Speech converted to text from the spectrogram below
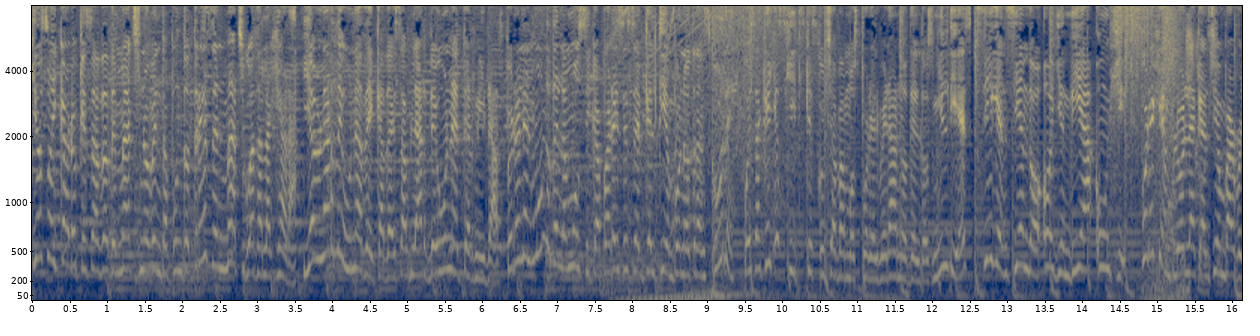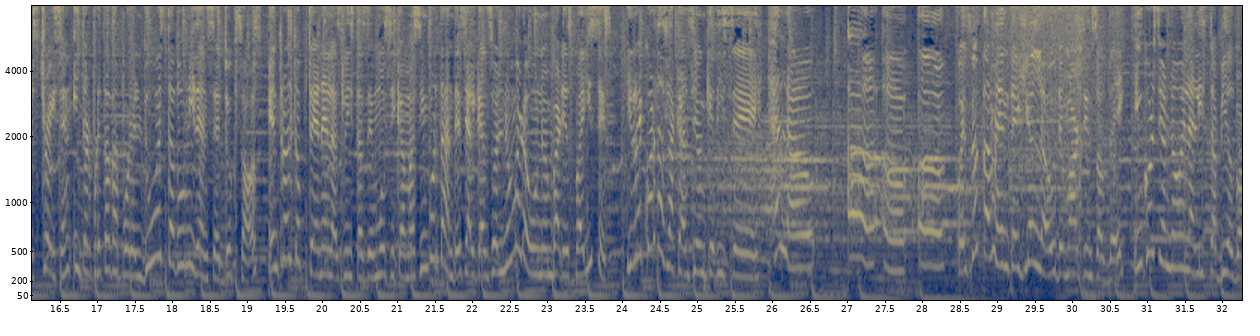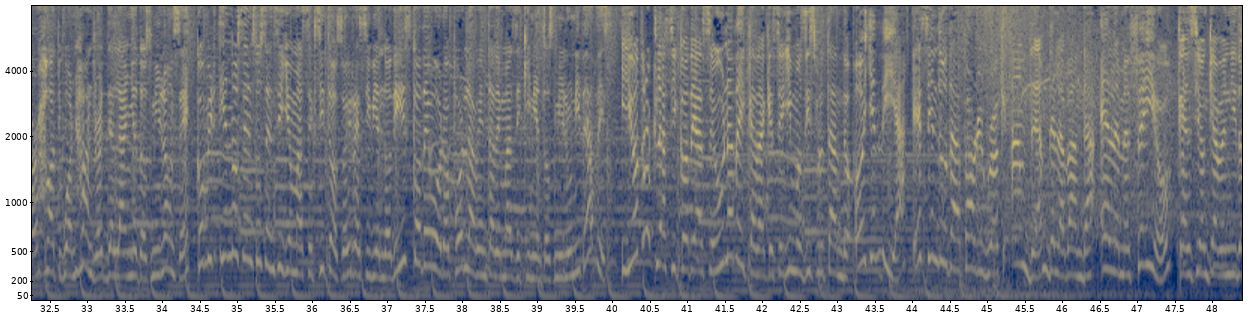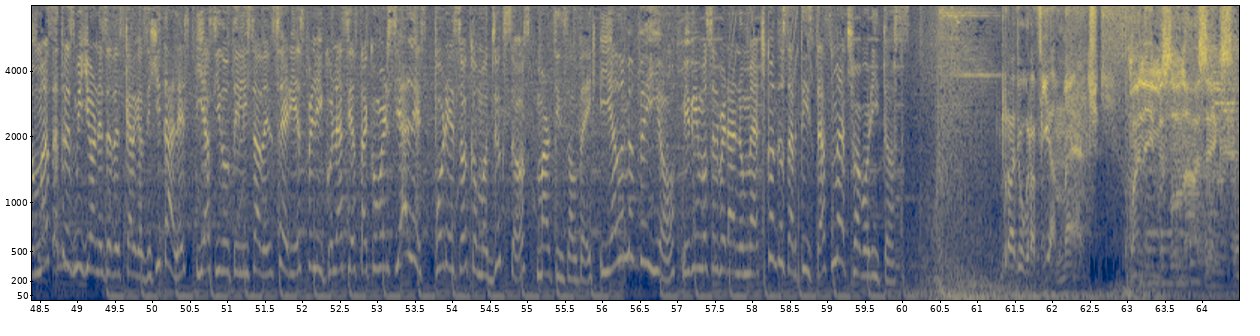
Yo soy Caro Quesada de Match 90.3 en Match Guadalajara. Y hablar de una década es hablar de una eternidad, pero en el mundo de la música parece ser que el tiempo no transcurre, pues aquellos hits que escuchábamos por el verano del 2010 siguen siendo hoy en día un hit. Por ejemplo, la canción Barbara Streisand, interpretada por el dúo estadounidense Duke Sauce, entró al top 10 en las listas de música más importantes y alcanzó el número uno en varios países. ¿Y recuerdas la canción que dice Hello? Oh, oh. Pues justamente Hello de Martin Solveig incursionó en la lista Billboard Hot 100 del año 2011, convirtiéndose en su sencillo más exitoso y recibiendo disco de oro por la venta de más de 500 mil unidades. Y otro clásico de hace una década que seguimos disfrutando hoy en día es sin duda Party Rock Anthem de la banda LMFAO, canción que ha vendido más de 3 millones de descargas digitales y ha sido utilizada en series, películas y hasta comerciales. Por eso, como Duke Sauce, Martin Solveig y LMFAO, vivimos el verano match con tus artistas match favoritos. Radiografía Match. My name is Lil Nas X.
